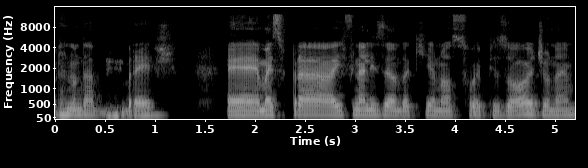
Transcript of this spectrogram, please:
não dar brecha. É, mas para ir finalizando aqui o nosso episódio, né?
